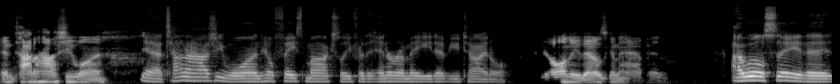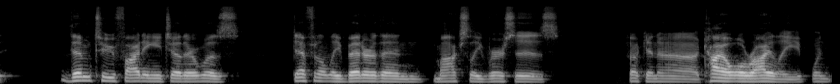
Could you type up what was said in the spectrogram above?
And Tanahashi won. Yeah, Tanahashi won. He'll face Moxley for the interim AEW title. We all knew that was going to happen. I will say that them two fighting each other was definitely better than Moxley versus fucking uh, Kyle O'Reilly when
